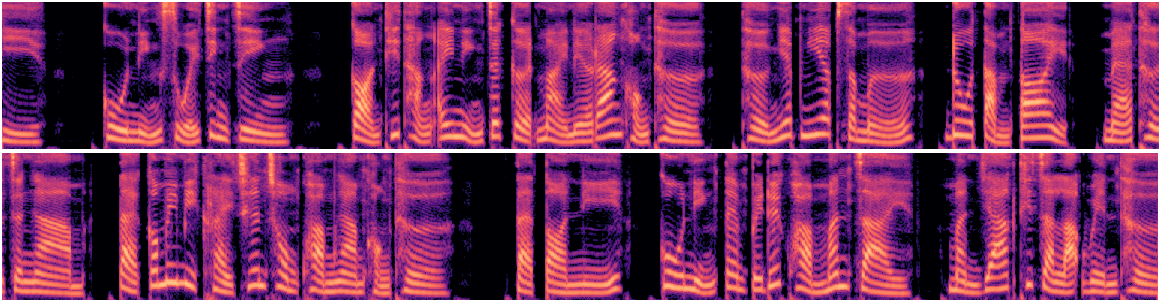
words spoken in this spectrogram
ที กูหนิงสวยจริง ๆ ก่อนที่ถังไอหนิงจะเกิดใหม่ในร่างของเธอ เธอเงียบๆเสมอ ดูต่ำต้อย แม้เธอจะงาม แต่ก็ไม่มีใครชื่นชมความงามของเธอ แต่ตอนนี้กูหนิงเต็มไปด้วยความมั่นใจ มันยากที่จะละเว้นเธอ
